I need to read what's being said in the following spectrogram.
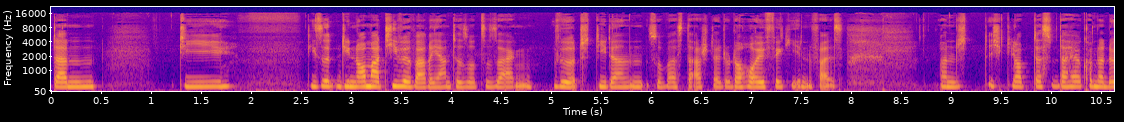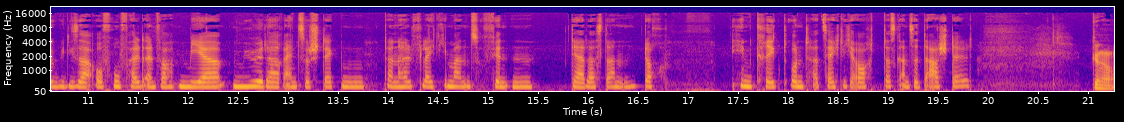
dann die, diese, die normative Variante sozusagen wird, die dann sowas darstellt oder häufig jedenfalls. Und ich glaube, daher kommt dann irgendwie dieser Aufruf halt einfach mehr Mühe da reinzustecken, dann halt vielleicht jemanden zu finden, der das dann doch hinkriegt und tatsächlich auch das Ganze darstellt. Genau.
